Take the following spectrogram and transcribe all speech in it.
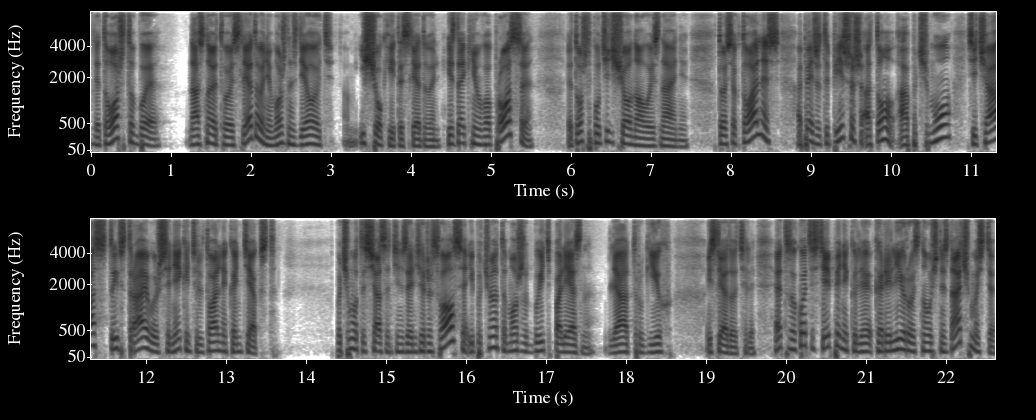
для того, чтобы на основе твоего исследования можно сделать там, еще какие-то исследования и задать к ним вопросы, для того, чтобы получить еще новые знания. То есть актуальность, опять же, ты пишешь о том, а почему сейчас ты встраиваешься в некий интеллектуальный контекст. Почему ты сейчас этим заинтересовался и почему это может быть полезно для других исследователей. Это в какой-то степени коррелирует с научной значимостью,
